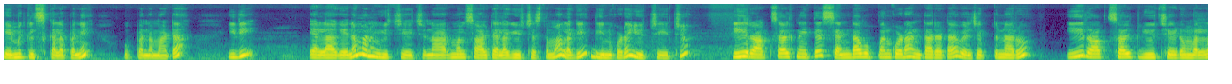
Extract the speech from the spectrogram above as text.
కెమికల్స్ కలపని ఉప్పు అన్నమాట. ఇది ఎలాగైనా మనం యూజ్ చేయొచ్చు. నార్మల్ సాల్ట్ ఎలాగ యూజ్ చేస్తామో అలాగే దీన్ని కూడా యూజ్ చేయొచ్చు. ఈ రాక్ సాల్ట్ని అయితే సెండా ఉప్పు అని కూడా అంటారట వీళ్ళు చెప్తున్నారు. ఈ రాక్ సాల్ట్ యూజ్ చేయడం వల్ల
